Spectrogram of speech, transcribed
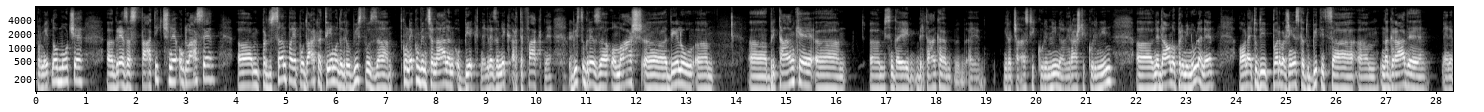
prometno območje, uh, gre za statične oglase. Um, predvsem pa je poudarek na tem, da gre v bistvu za tako nekonvencionalen objekt, ne gre za nek artefakt. Ne. V bistvu gre za omaž uh, delu um, uh, Britanke, uh, uh, mislim, da je Britanka. Je, Iračanskih korenin ali iraških korenin, uh, nedavno preminule. Ne. Ona je tudi prva ženska dobitnica um, nagrade, ene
